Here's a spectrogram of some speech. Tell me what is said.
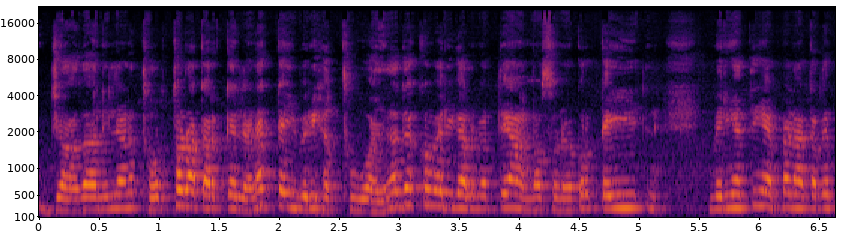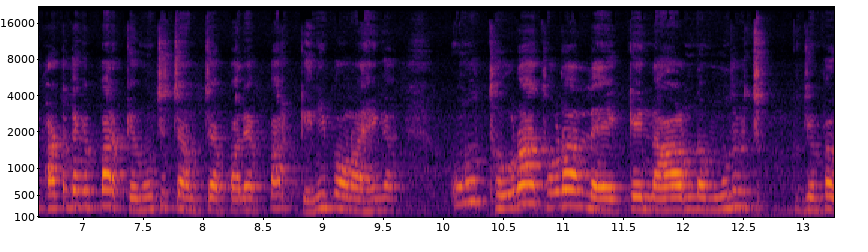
ਜ਼ਿਆਦਾ ਨਹੀਂ ਲੈਣਾ ਥੋੜਾ ਥੋੜਾ ਕਰਕੇ ਲੈਣਾ, ਕਈ ਵਾਰੀ ਹੱਥੂ ਆ ਜਾਂਦਾ। ਦੇਖੋ ਮੇਰੀ ਗੱਲ ਮੈਂ ਧਿਆਨ ਨਾਲ ਸੁਣਿਆ ਕਰੋ, ਕਈ ਮੇਰੀਆਂ ਧੀਆਂ ਭੈਣਾਂ ਕਦੇ ਫੱਟ ਦੇ ਕੇ ਭਰ ਕੇ ਮੂੰਹ 'ਚ ਚਮਚਾ ਪਾ ਲਿਆ, ਭਰ ਕੇ ਨਹੀਂ ਪਾਉਣਾ ਹੈਗਾ। ਉਹਨੂੰ ਥੋੜਾ ਥੋੜਾ ਲੈ ਕੇ ਨਾਲ ਦਾ ਮੂੰਹ ਦੇ ਵਿੱਚ ਜਿਵੇਂ ਆਪਾਂ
